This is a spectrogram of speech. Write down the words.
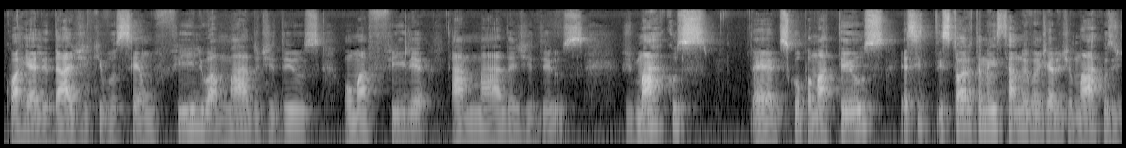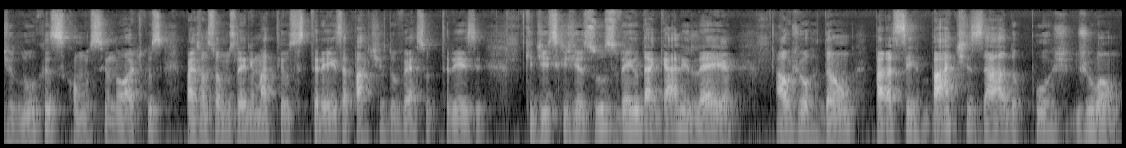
com a realidade de que você é um filho amado de Deus, uma filha amada de Deus. Marcos, é, desculpa, Mateus, essa história também está no Evangelho de Marcos e de Lucas como sinóticos, mas nós vamos ler em Mateus 3 a partir do verso 13, que diz que Jesus veio da Galiléia ao Jordão para ser batizado por João.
